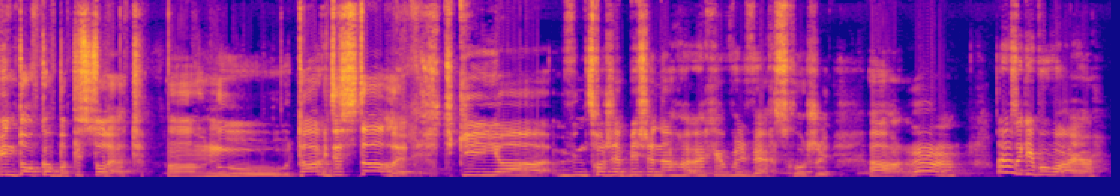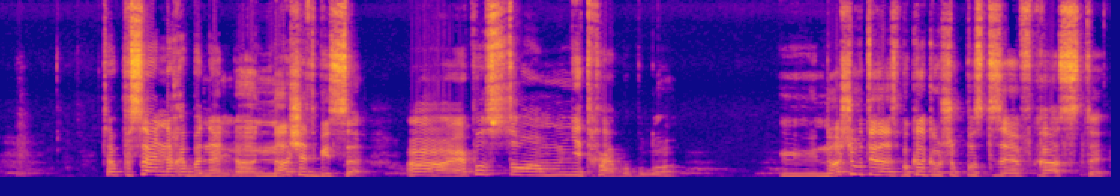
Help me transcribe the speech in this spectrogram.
того. Вінтовка або пістолет. А, ну, так, дістали. Тільки я. Він схожий більше на револьвер схожий. А, ну, так таке буває. Це писання хабанель, наче збіться. А, я просто мені треба було. І нащо ти нас покликав, щоб це вкрасти?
